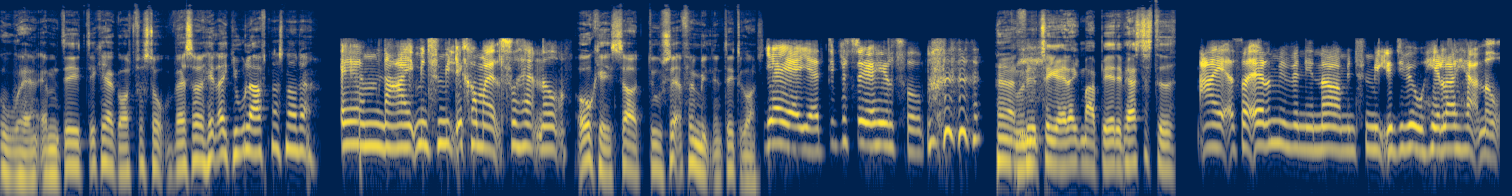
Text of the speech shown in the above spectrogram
Uha, jamen det, det kan jeg godt forstå. Hvad så, heller ikke juleaften og sådan noget der? Øhm, nej, min familie kommer altid herned. Okay, så du ser familien, det er godt. Ja, ja, ja, de besøger hele tiden. Nu tænker jeg heller ikke meget bedre det værste sted. nej, altså alle mine veninder og min familie, de vil jo hellere herned,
